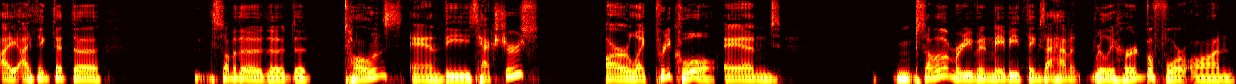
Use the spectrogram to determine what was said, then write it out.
I, I think that the some of the the the tones and the textures are like pretty cool and some of them are even maybe things I haven't really heard before on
